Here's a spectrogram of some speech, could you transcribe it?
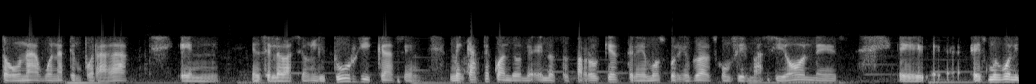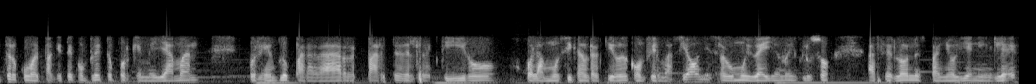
toda una buena temporada en, en celebraciones litúrgicas. En, me encanta cuando en nuestras parroquias tenemos, por ejemplo, las confirmaciones. Eh, es muy bonito como el paquete completo porque me llaman, por ejemplo, para dar parte del retiro o la música en retiro de confirmación y es algo muy bello, ¿no? Incluso hacerlo en español y en inglés.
